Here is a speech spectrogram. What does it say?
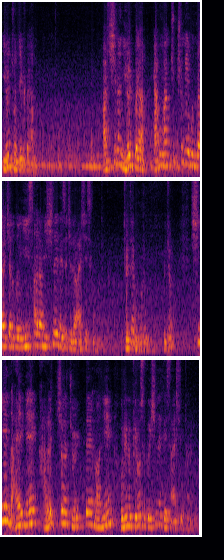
이런 존재일 거야. 아 신은 이럴 거야. 라고 막 추측해 본다 할지라도 이 사람이 신에 대해서 제대로 알 수 있을 겁니다. 절대로 모르는 거예요. 그죠? 신이 나에게 가르쳐 줄 때만이 우리는 비로소 그 신에 대해서 알 수 있다는 거예요.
